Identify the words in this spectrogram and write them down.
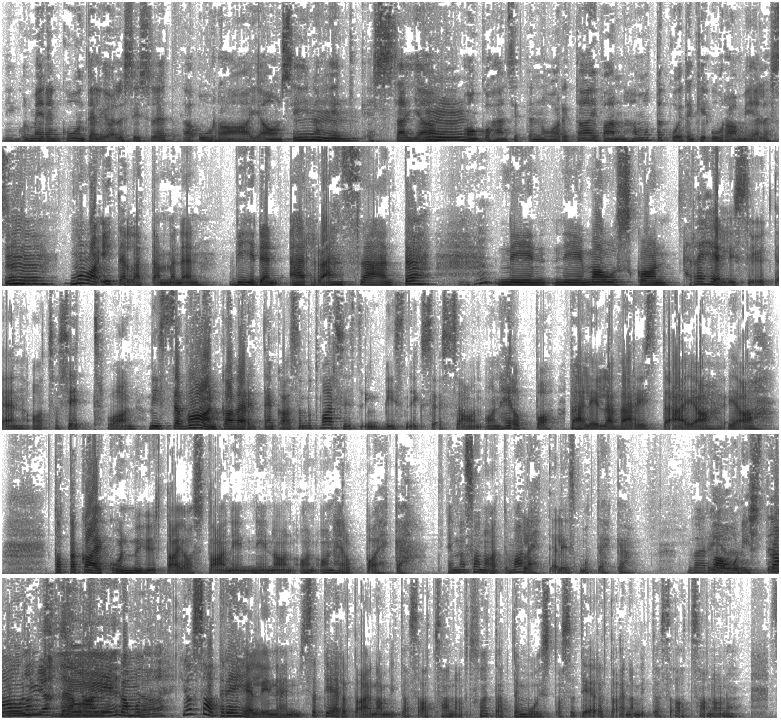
niin kuin meidän kuuntelijoille siis että uraa ja on siinä mm. hetkessä ja mm. onko hän sitten nuori tai vanha, mutta kuitenkin ura mielessä. Mm. Mulla on itsellä tämmöinen viiden Rn sääntö, mm-hmm. niin, niin mä uskon rehellisyyteen, oot sä sit vaan missä vaan kaveritten kanssa, mutta varsinkin bisneksessä on, on helppo välillä väristää ja, ja totta kai kun myy tai ostaa, niin, niin on, on, on helppo ehkä, en mä sano, että valehtelisi, mutta ehkä väriä. Kaunistella. Kaunistella, Niin, mutta jos sä oot rehellinen, niin sä tiedät aina, mitä sä oot sanonut. Sun ei tarvitse muistaa, sä tiedät aina, mitä sä oot sanonut.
